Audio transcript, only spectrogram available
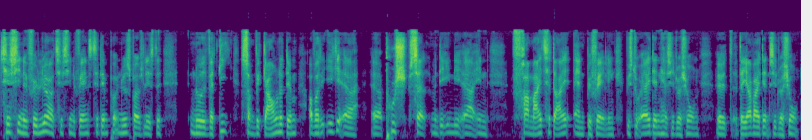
til sine følgere, til sine fans, til dem på en nyhedsbrevsliste, noget værdi, som vil gavne dem, og hvor det ikke er, er push-salg, men det egentlig er en fra mig til dig anbefaling, hvis du er i den her situation. Øh, da jeg var i den situation,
